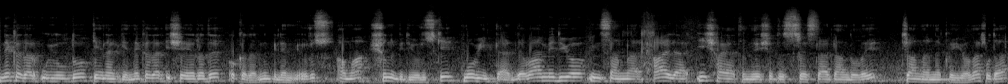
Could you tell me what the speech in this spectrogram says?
Ne kadar uyuldu, genelge ne kadar işe yaradı o kadarını bilemiyoruz. Ama şunu biliyoruz ki mobbingler devam ediyor. İnsanlar hala iş hayatında yaşadığı streslerden dolayı canlarına kıyıyorlar. Bu da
